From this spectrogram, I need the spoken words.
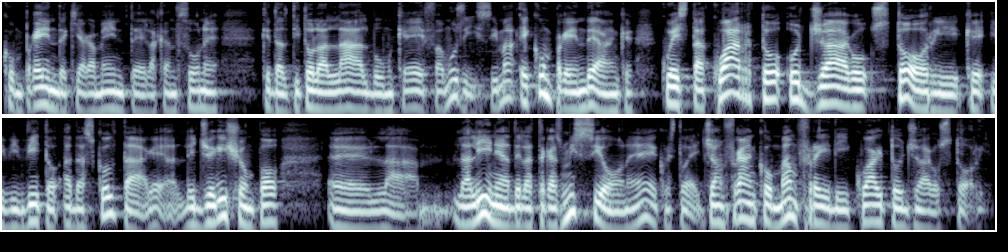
comprende chiaramente la canzone che dà il titolo all'album, che è famosissima, e comprende anche questa quarto Oggiaro Story che vi invito ad ascoltare, alleggerisce un po' eh, la, la, linea della trasmissione, questo è Gianfranco Manfredi, quarto Oggiaro Story.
